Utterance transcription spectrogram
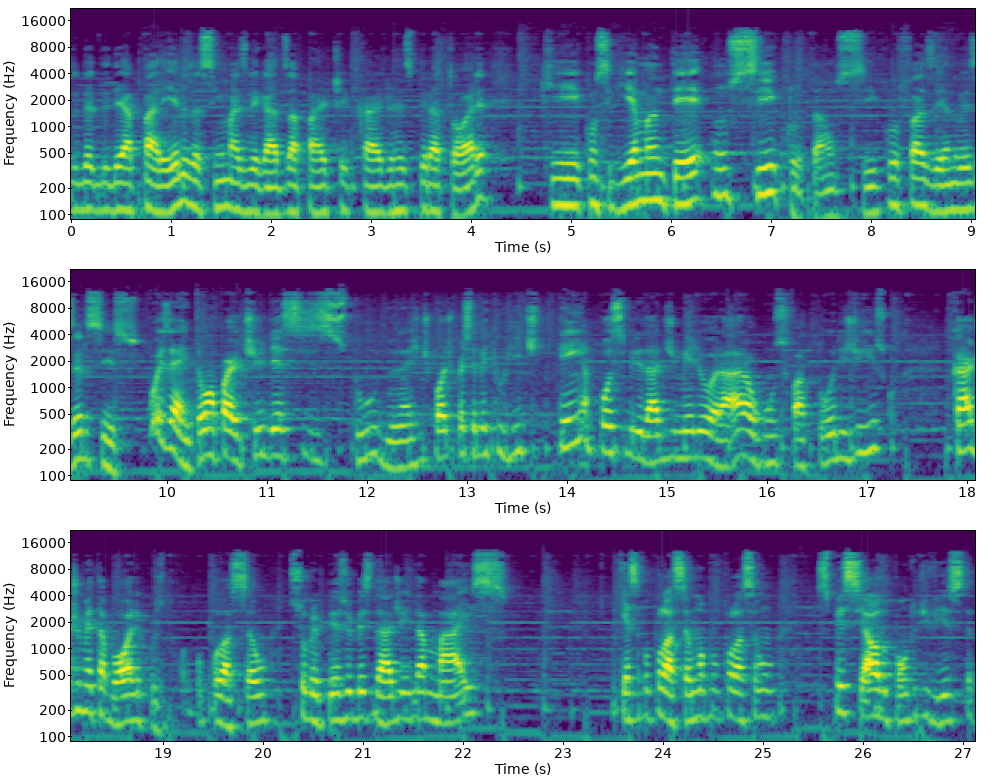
de, de, de aparelhos assim mais ligados à parte cardiorrespiratória que conseguia manter um ciclo, tá? Um ciclo fazendo exercício. Pois é, então a partir desses estudos, né, a gente pode perceber que o HIIT tem a possibilidade de melhorar alguns fatores de risco cardiometabólicos com a população sobrepeso e obesidade, ainda mais que essa população é uma população especial do ponto de vista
